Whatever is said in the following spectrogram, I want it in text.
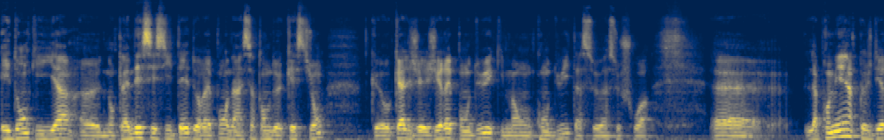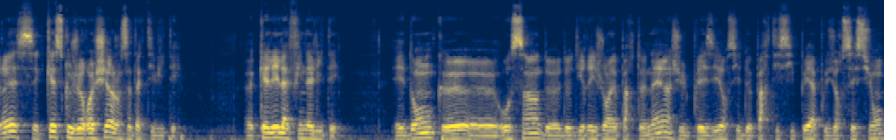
Et donc, il y a donc la nécessité de répondre à un certain nombre de questions auxquelles j'ai répondu et qui m'ont conduit à ce, à ce choix. la première que je dirais, c'est qu'est-ce que je recherche dans cette activité? Quelle est la finalité? Et donc, au sein de, de, dirigeants et partenaires, j'ai eu le plaisir aussi de participer à plusieurs sessions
